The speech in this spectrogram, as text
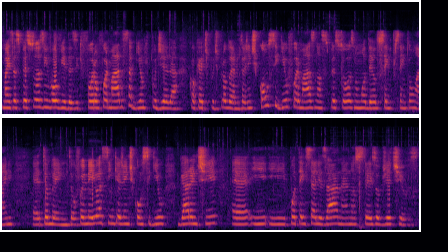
mas as pessoas envolvidas e que foram formadas sabiam que podia dar qualquer tipo de problema. Então a gente conseguiu formar as nossas pessoas no modelo 100% online é, também. Então foi meio assim que a gente conseguiu garantir é, e, e, potencializar né, nossos três objetivos.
